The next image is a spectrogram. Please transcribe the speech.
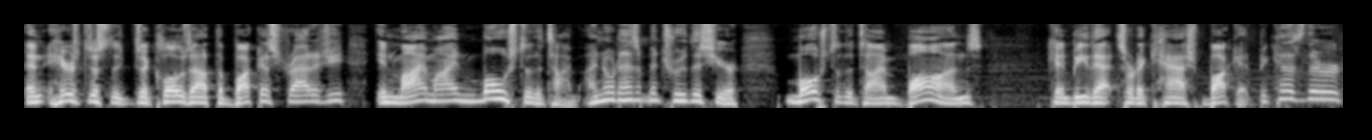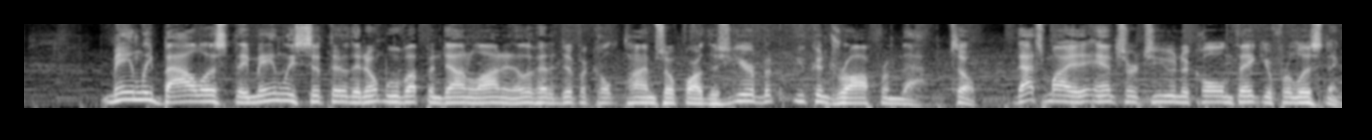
and here's just the, to close out the bucket strategy. In my mind, most of the time, I know it hasn't been true this year. Most of the time, bonds can be that sort of cash bucket because they're mainly ballast. They mainly sit there. They don't move up and down a lot. I know they've had a difficult time so far this year, but you can draw from that. So that's my answer to you, Nicole, and thank you for listening.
